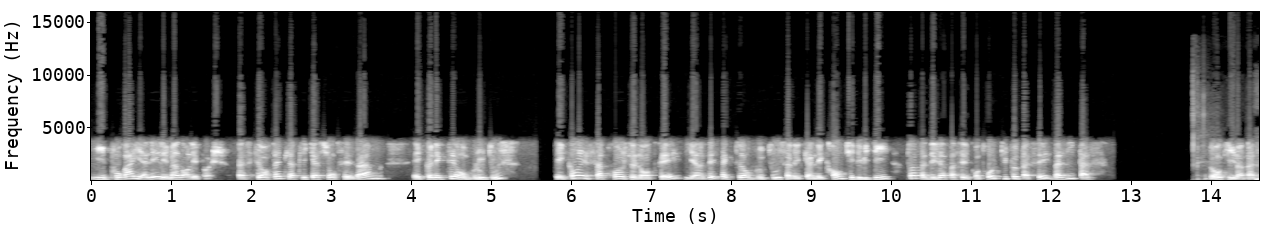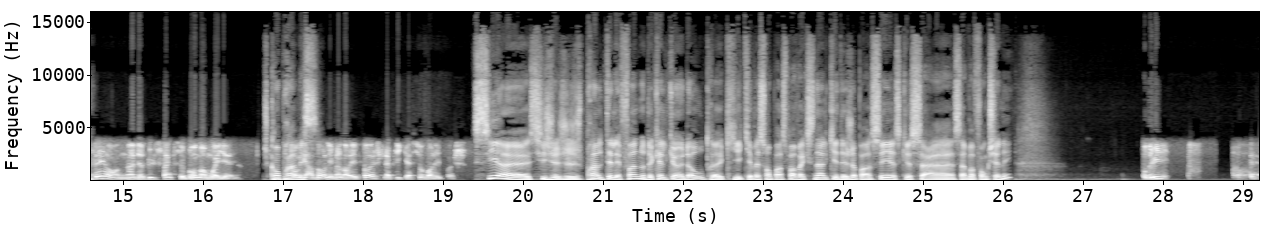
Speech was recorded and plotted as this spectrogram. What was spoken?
il pourra y aller les mains dans les poches. Parce qu'en fait, l'application Sésame est connectée en Bluetooth et quand elle s'approche de l'entrée, il y a un détecteur Bluetooth avec un écran qui lui dit Toi, tu as déjà passé le contrôle, tu peux passer, vas-y, passe. Donc, il va passer en 1,5 secondes en moyenne. Je comprends. En gardant les mains dans les poches, l'application dans les poches. Si euh, si je, je, prends le téléphone de quelqu'un d'autre euh, qui, qui avait son passeport vaccinal qui est déjà passé, est-ce que ça, ça va fonctionner? Aujourd'hui, en fait,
